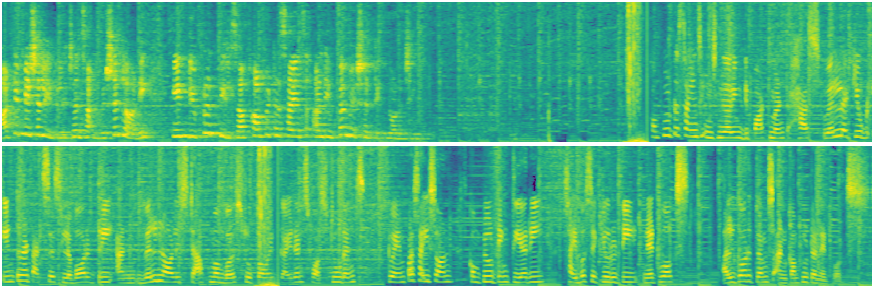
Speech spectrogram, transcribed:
artificial intelligence and machine learning in different fields of computer science and information technology. Computer Science Engineering Department has well-equipped internet access laboratory and well-knowledge staff members to provide guidance for students to emphasize on computing theory, cybersecurity, networks, algorithms and computer networks.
